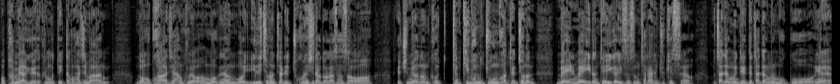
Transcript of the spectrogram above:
뭐 판매하기 위해서 그런 것도 있다고 하지만 너무 과하지 않고요. 뭐 그냥 뭐 1, 2천 원짜리 초콜릿이라도 하나 사서 주면은 그 그냥 기분 좋은 것 같아요. 저는 매일매일 이런 day가 있었으면 차라리 좋겠어요. 짜장면 day 때 짜장면 먹고 예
